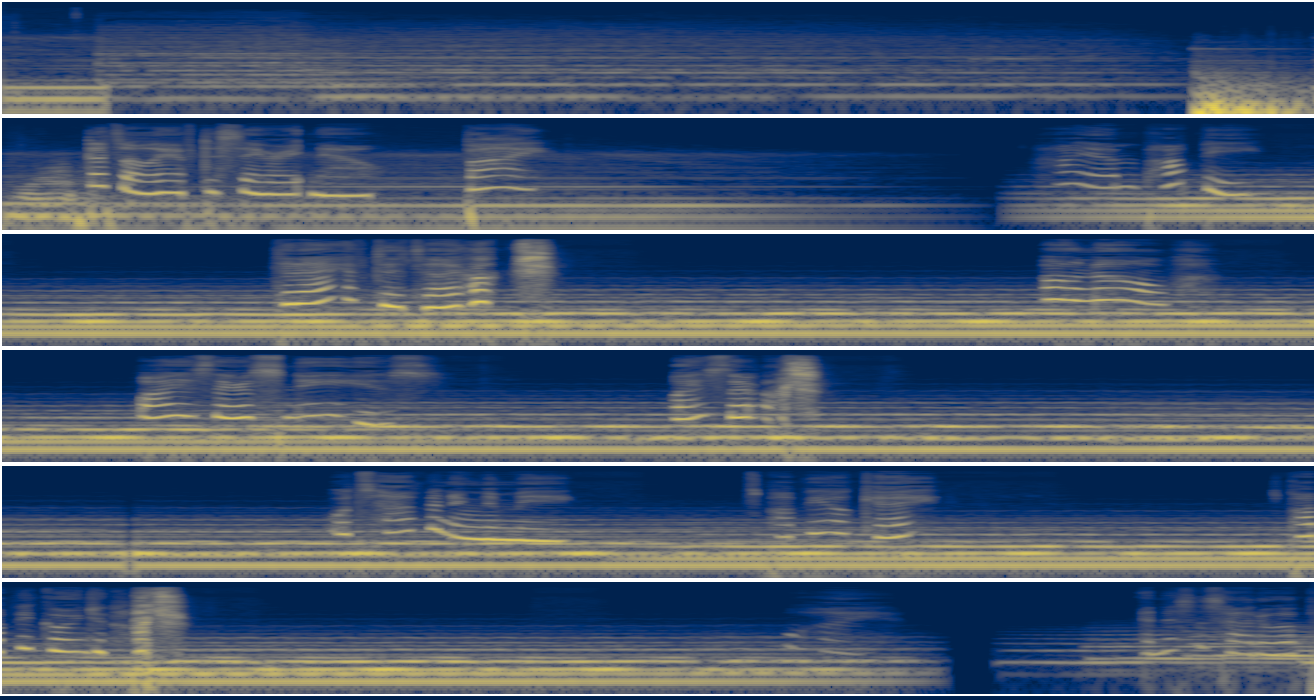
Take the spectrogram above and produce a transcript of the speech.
That's all I have to say right now. Bye. Hi, I'm Poppy. Did I have to tell you? Oh no! Why is there a sneeze? Why is there. What's happening to me? Is Poppy okay? Is Poppy going to.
